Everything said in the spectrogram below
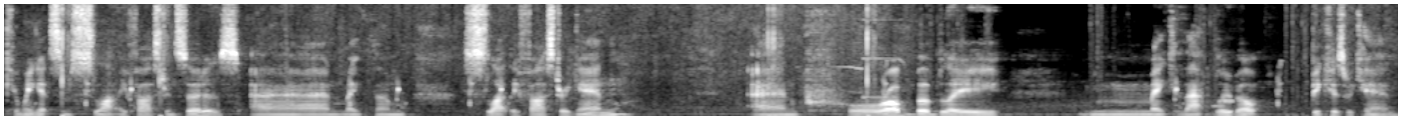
Can we get some slightly faster inserters and make them slightly faster again? And probably make that blue belt because we can.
